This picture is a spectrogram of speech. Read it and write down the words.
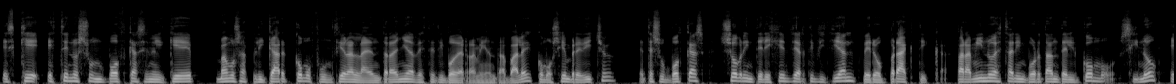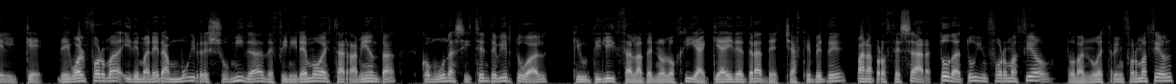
es que este no es un podcast en el que vamos a explicar cómo funcionan las entrañas de este tipo de herramientas, ¿vale? Como siempre he dicho, este es un podcast sobre inteligencia artificial, pero práctica. Para mí no es tan importante el cómo, sino el qué. De igual forma y de manera muy resumida, definiremos esta herramienta como un asistente virtual que utiliza la tecnología que hay detrás de ChatGPT para procesar toda tu información, toda nuestra información,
